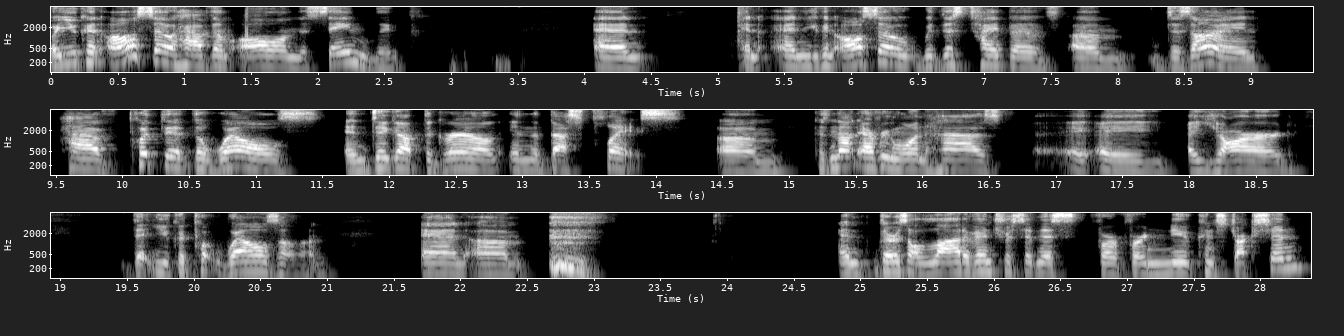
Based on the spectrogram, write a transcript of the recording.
But you can also have them all on the same loop. And, and, and you can also, with this type of um, design, have put the, the wells and dig up the ground in the best place. Because um, not everyone has a, a, a yard that you could put wells on. And, um, and there's a lot of interest in this for, for new construction.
